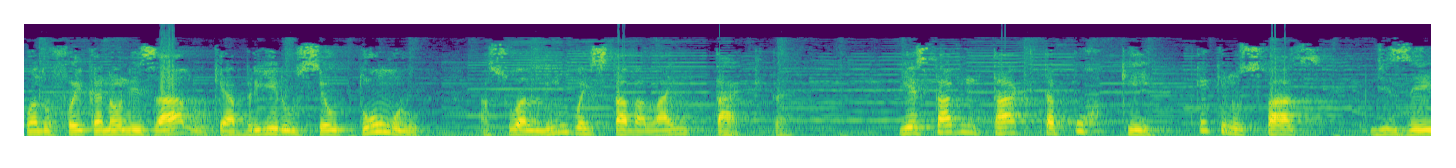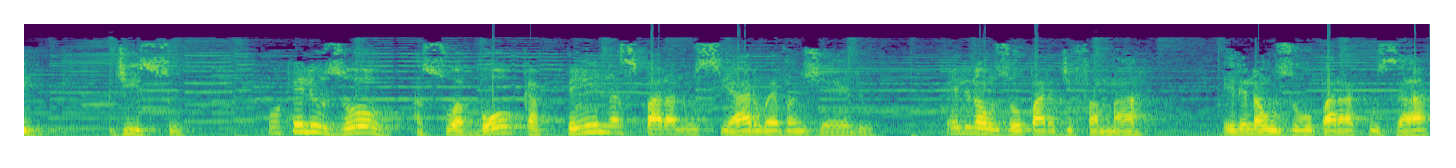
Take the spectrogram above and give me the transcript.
quando foi canonizá-lo, que abriram o seu túmulo, a sua língua estava lá intacta. E estava intacta por quê? Por que, que nos faz dizer disso? Porque ele usou a sua boca apenas para anunciar o Evangelho. Ele não usou para difamar, ele não usou para acusar,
